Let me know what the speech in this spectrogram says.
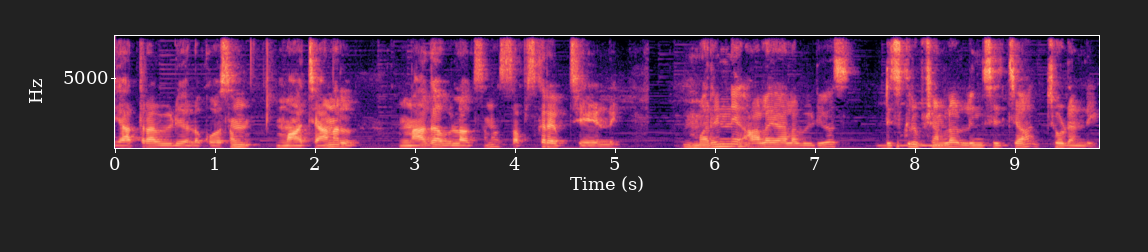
యాత్రా వీడియోల కోసం మా ఛానల్ నాగా బ్లాగ్స్ను సబ్స్క్రైబ్ చేయండి. మరిన్ని ఆలయాల వీడియోస్ డిస్క్రిప్షన్లో లింక్స్ ఇచ్చా చూడండి.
